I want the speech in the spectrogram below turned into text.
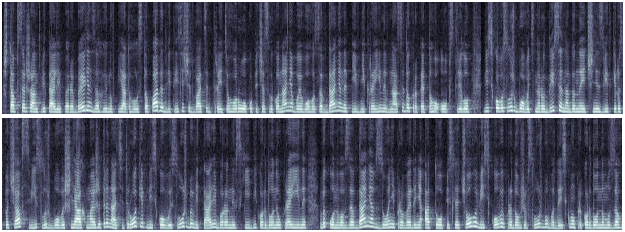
Штаб-сержант Віталій Переберін загинув 5 листопада 2023 року під час виконання бойового завдання на півдні країни внаслідок ракетного обстрілу. Військовослужбовець народився на Донеччині, звідки розпочав свій службовий шлях. Майже 13 років військової служби Віталій боронив східні кордони України, виконував завдання в зоні проведення АТО. Після чого військовий продовжив службу в Одеському прикордонному загоні.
